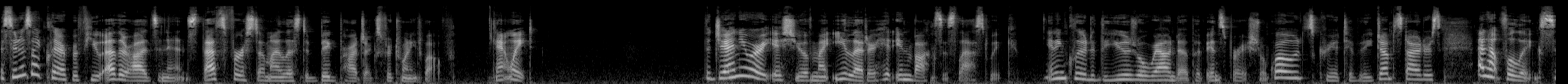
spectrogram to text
As soon as I clear up a few other odds and ends, that's first on my list of big projects for 2012. Can't wait. The January issue of my e letter hit inboxes last week. It included the usual roundup of inspirational quotes, creativity jumpstarters, and helpful links,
